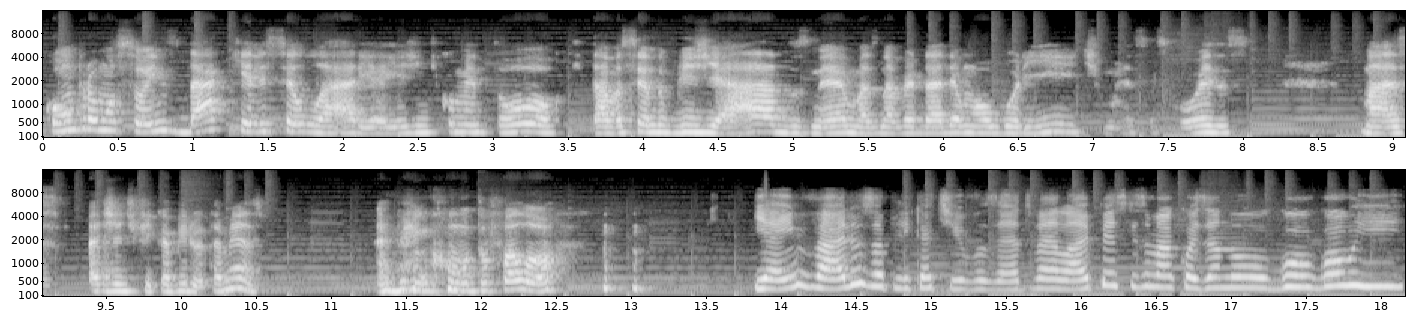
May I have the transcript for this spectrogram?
com promoções daquele celular, e aí a gente comentou que estava sendo vigiados, né, mas na verdade é um algoritmo, essas coisas, mas a gente fica biruta mesmo, é bem como tu falou. E aí em vários aplicativos, né, tu vai lá e pesquisa uma coisa no Google e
